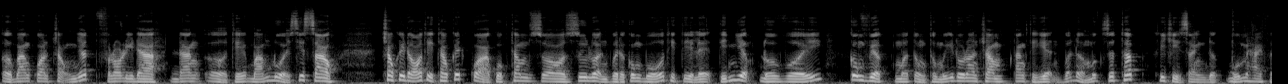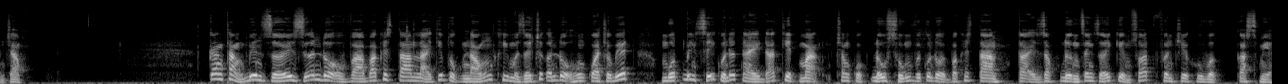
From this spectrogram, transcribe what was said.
ở bang quan trọng nhất Florida đang ở thế bám đuổi siết sao. Trong khi đó thì theo kết quả cuộc thăm dò dư luận vừa được công bố thì tỷ lệ tín nhiệm đối với công việc mà tổng thống Mỹ Donald Trump đang thể hiện vẫn ở mức rất thấp khi chỉ giành được 42%. Căng thẳng biên giới giữa Ấn Độ và Pakistan lại tiếp tục nóng khi mà giới chức Ấn Độ hôm qua cho biết một binh sĩ của nước này đã thiệt mạng trong cuộc đấu súng với quân đội Pakistan tại dọc đường ranh giới kiểm soát phân chia khu vực Kashmir.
